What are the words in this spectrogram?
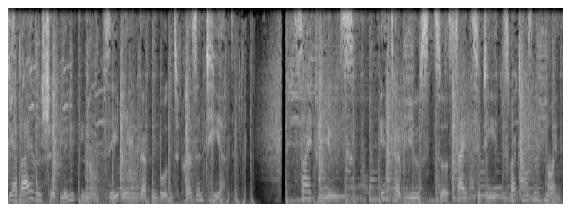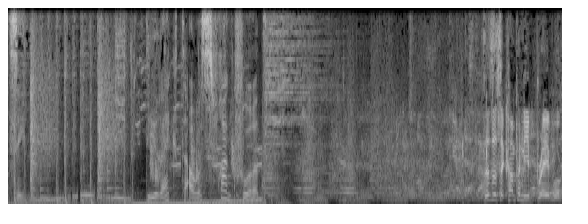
Der Bayerische Blinden- und Sehbehindertenbund präsentiert Sideviews. Interviews zur Side City 2019. Direkt aus Frankfurt. This is the company Braybook.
